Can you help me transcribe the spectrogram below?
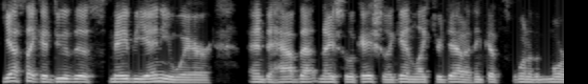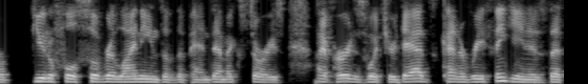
yes i could do this maybe anywhere and to have that nice location again like your dad i think that's one of the more beautiful silver linings of the pandemic stories I've heard is what your dad's kind of rethinking is that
